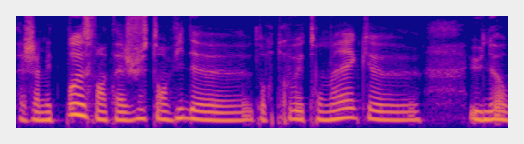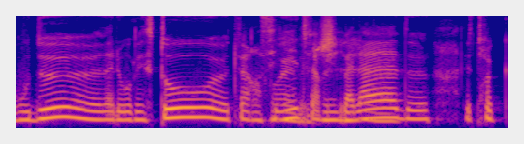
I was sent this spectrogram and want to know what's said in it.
T'as jamais de pause, enfin t'as juste envie de, de retrouver ton mec euh, une heure ou deux, euh, d'aller au resto, euh, de faire un ciné, Ouais, de faire une balade, des trucs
